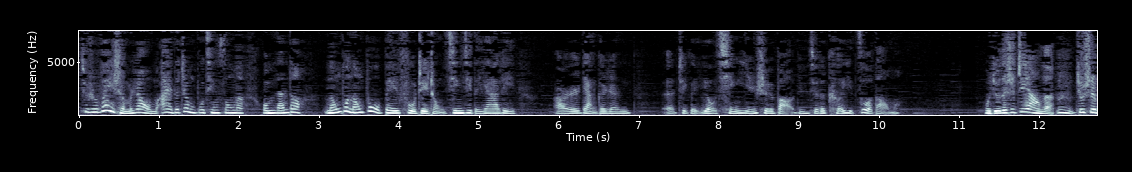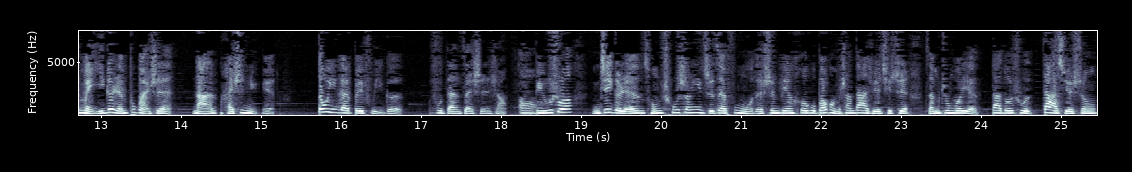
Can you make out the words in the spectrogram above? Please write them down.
就是为什么让我们爱的这么不轻松呢？我们难道？能不能不背负这种经济的压力，而两个人，呃，这个友情饮水饱，你们觉得可以做到吗？我觉得是这样的，嗯，就是每一个人，不管是男还是女，都应该背负一个。负担在身上，哦，比如说你这个人从出生一直在父母的身边呵护，包括我们上大学，其实咱们中国也大多数大学生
